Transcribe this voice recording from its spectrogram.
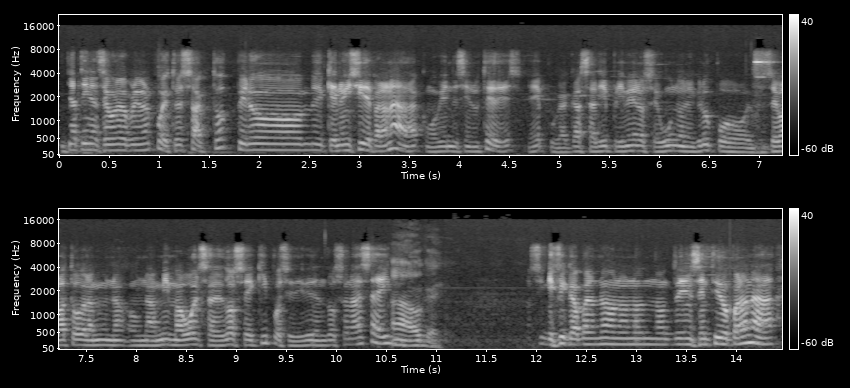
Ya tiene asegurado el primer puesto, exacto, pero eh, que no incide para nada, como bien decían ustedes, eh, porque acá salir primero o segundo en el grupo se va toda una, una misma bolsa de 12 equipos, se divide en dos zonas de 6. Ah, ok. no significa no, no, no, no tiene sentido para nada.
